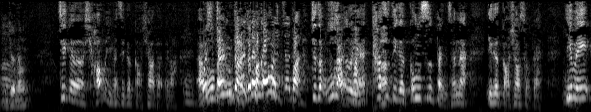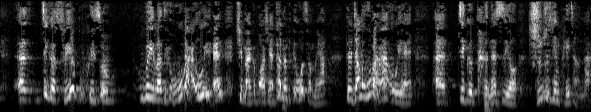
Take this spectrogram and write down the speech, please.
嗯你就能。这个毫无疑问是个搞笑的，对吧？不是500欧元真的不是不，就是五百欧元，它啊。是这个公司本身的一个搞笑手段，嗯。因为呃，这个谁也不会说。为了这个五百欧元去买个保险，他能赔我什么呀？对吧，假如五百万欧元，呃，这个可能是有实质性赔偿的，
